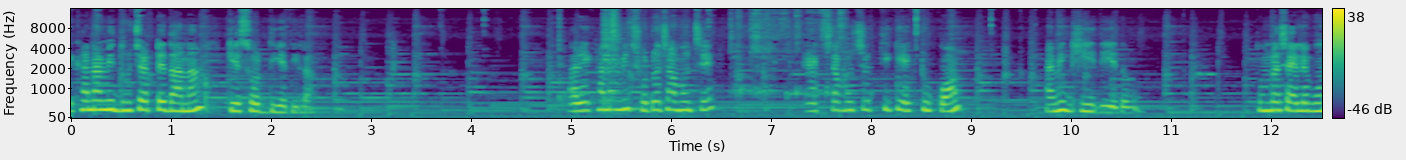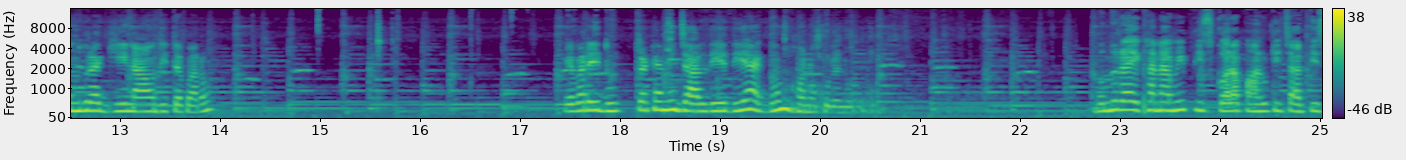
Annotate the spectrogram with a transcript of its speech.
এখানে আমি দু চারটে দানা কেশর দিয়ে দিলাম। আর এখানে আমি ছোট চামচে, এক চামচের থেকে একটু কম আমি ঘি দিয়ে দেবো। তোমরা চাইলে বন্ধুরা ঘি নাও দিতে পারো। এবার এই দুধটাকে আমি জাল দিয়ে দিয়ে একদম ঘন করে নেব। বন্ধুরা, এখানে আমি পিস করা পাউরুটি চার পিস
